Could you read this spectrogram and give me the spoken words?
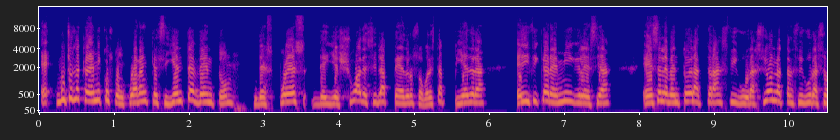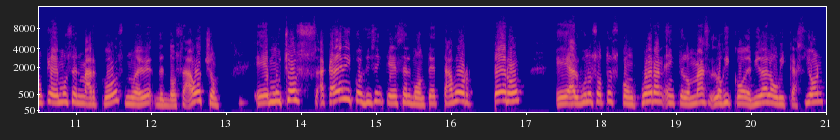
Eh, muchos académicos concuerdan que el siguiente evento, después de Yeshua decirle a Pedro sobre esta piedra, edificaré mi iglesia, es el evento de la transfiguración, la transfiguración que vemos en Marcos 9, de 2 a 8. Eh, muchos académicos dicen que es el monte Tabor, pero eh, algunos otros concuerdan en que lo más lógico, debido a la ubicación,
